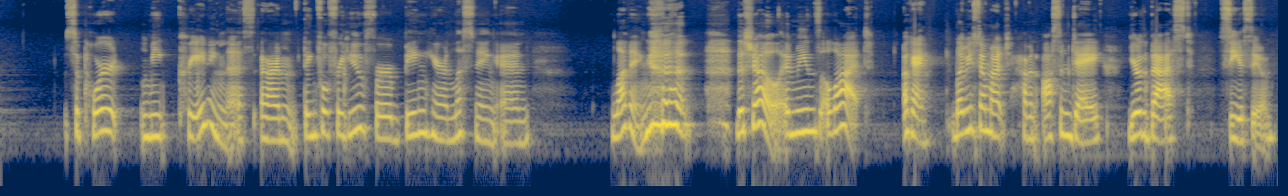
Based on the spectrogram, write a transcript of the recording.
support me creating this. And I'm thankful for you for being here and listening and loving the show. It means a lot. Okay, love you so much. Have an awesome day. You're the best. See you soon.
